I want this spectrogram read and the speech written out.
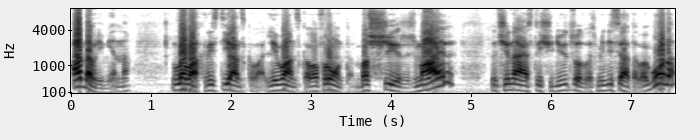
Одновременно глава христианского Ливанского фронта Башир Жмаэль, начиная с 1980 года,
